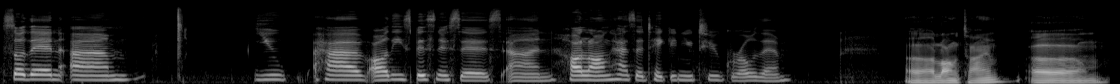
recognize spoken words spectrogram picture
So then, um, you have all these businesses, and how long has it taken you to grow them? uh, a long time. Um,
